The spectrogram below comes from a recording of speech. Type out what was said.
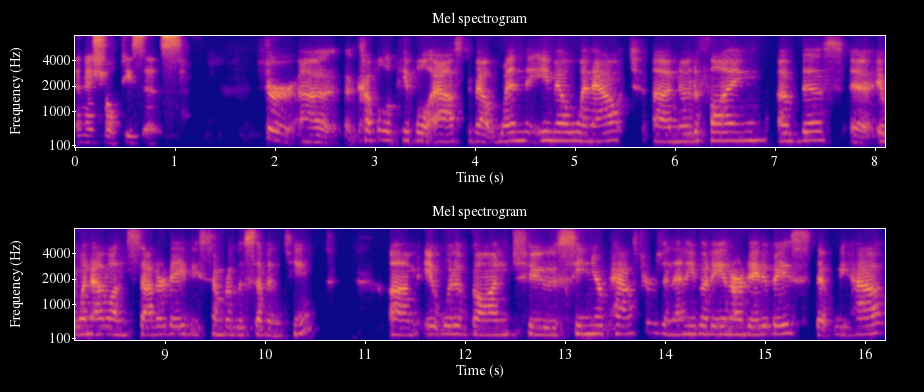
initial pieces? Sure. Uh, A couple of people asked about when the email went out uh, notifying of this. It it went out on Saturday, December the 17th. Um, It would have gone to senior pastors and anybody in our database that we have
